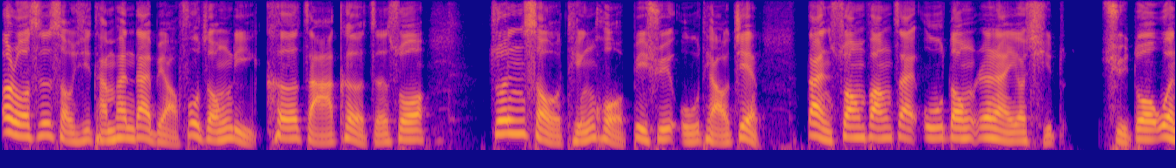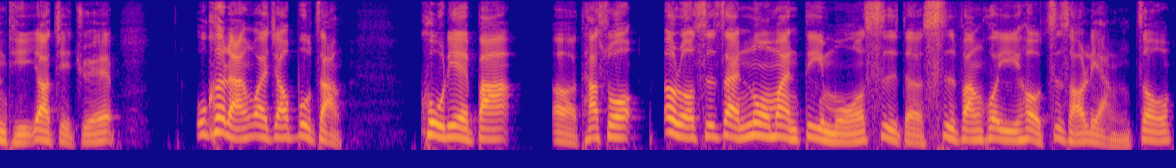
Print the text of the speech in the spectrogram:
俄罗斯首席谈判代表副总理科扎克则说，遵守停火必须无条件，但双方在乌东仍然有许许多问题要解决。乌克兰外交部长库列巴呃他说，俄罗斯在诺曼底模式的四方会议后至少两周，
